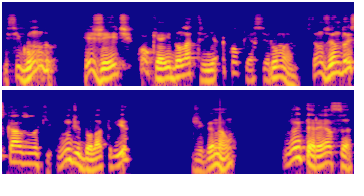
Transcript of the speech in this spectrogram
E segundo, rejeite qualquer idolatria a qualquer ser humano. Estamos vendo dois casos aqui. Um de idolatria, diga não. Não interessa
